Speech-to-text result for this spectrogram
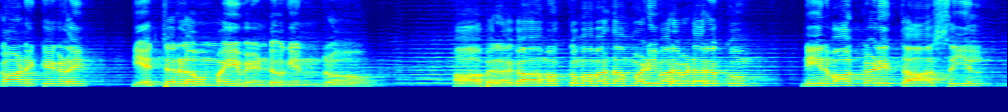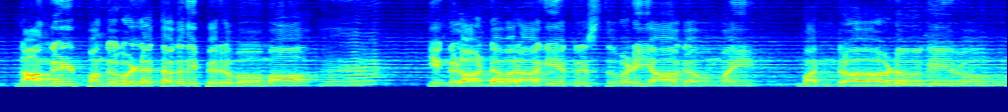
காணிக்கைகளை ஏற்றருள உம்மை வேண்டுகின்றோம். ஆபிரகாமுக்கும் அவர் தம் வழிமரபினருக்கும் நீர் வாக்களித்த ஆசையில் நாங்கள் பங்கு கொள்ள தகுதி பெறுவோமாக. எங்கள் ஆண்டவராகிய கிறிஸ்து வழியாக உம்மை மன்றாடுகிறோம்.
